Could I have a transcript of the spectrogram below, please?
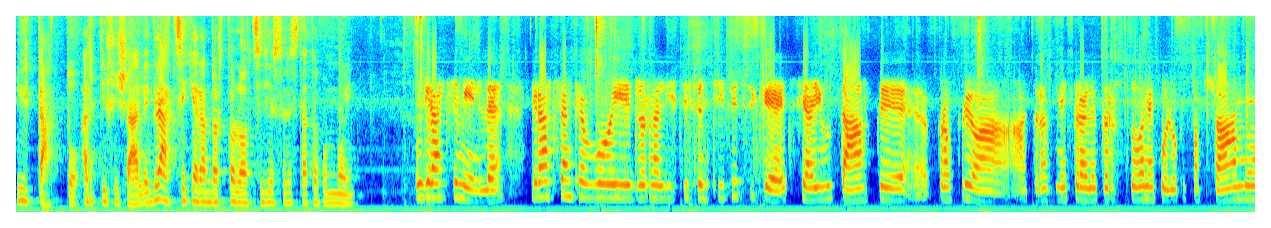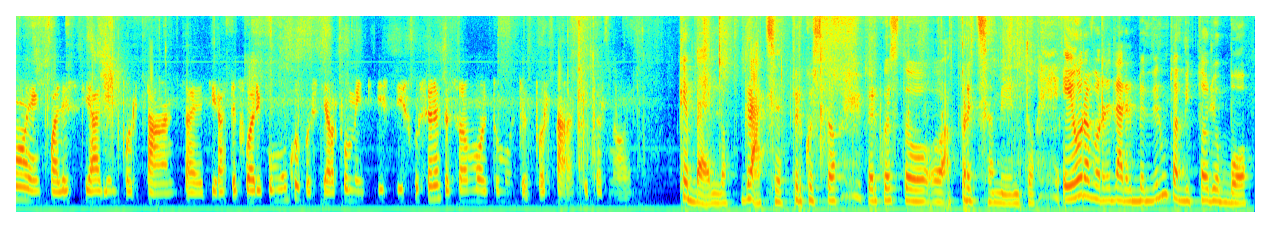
il tatto artificiale. Grazie Chiara Bartolozzi di essere stata con noi. Grazie mille, grazie anche a voi giornalisti scientifici che ci aiutate eh, proprio a, a, trasmettere alle persone quello che facciamo e quale sia l'importanza e tirate fuori comunque questi argomenti di discussione che sono molto molto importanti per noi. Che bello, grazie per questo, per questo, apprezzamento. E ora vorrei dare il benvenuto a Vittorio Bo.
